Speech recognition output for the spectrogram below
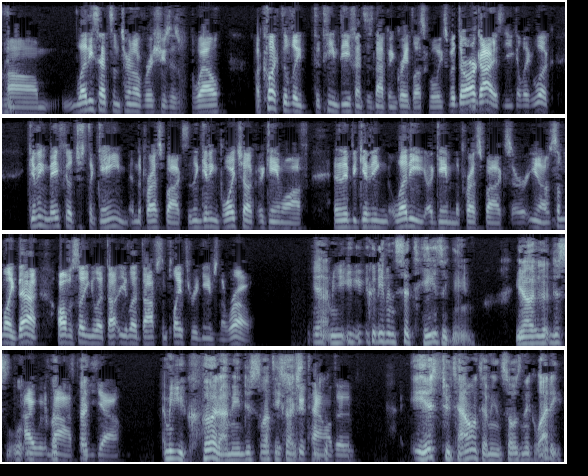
Mm-hmm. Um, Leddy's had some turnover issues as well. Uh, collectively, the team defense has not been great the last couple of weeks, but there are guys that you can like look, giving Mayfield just a game in the press box and then giving Boychuk a game off and maybe giving Leddy a game in the press box or, you know, something like that. All of a sudden you let, you let Dobson play three games in a row. Yeah. I mean, you, you could even sit Hayes a game. You know, just I would not, but yeah. I mean, you could. I mean, just let these He's guys. too talented. He is too talented. I mean, so is Nick Leddy.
